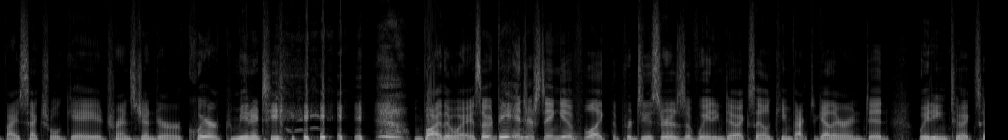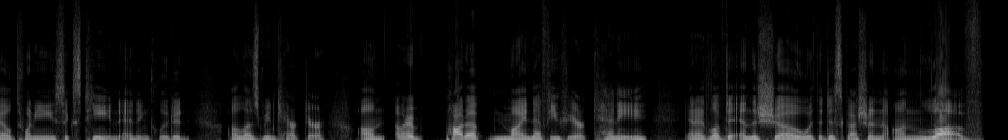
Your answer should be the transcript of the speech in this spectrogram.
bisexual, gay, transgender, queer community, by the way. So it'd be interesting if like the producers of Waiting to Exhale came back together and did Waiting to Exhale 2016 and included a lesbian character. Um, I'm going to pot up my nephew here, Kenny, and I'd love to end the show with a discussion on love.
